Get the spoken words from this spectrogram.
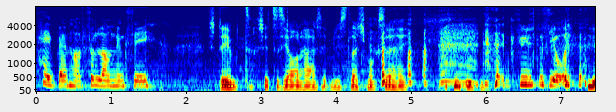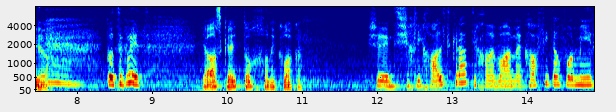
Hey Bernhard, so lange nicht gesehen. Stimmt, es ist jetzt ein Jahr her, seit wir uns das letzte Mal gesehen haben. Gefühlt ein Jahr. ja. Geht so gut? ja, es geht doch, kann nicht klagen. Schön, es ist ein bisschen kalt gerade. Ich habe einen warmen Kaffee hier vor mir.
